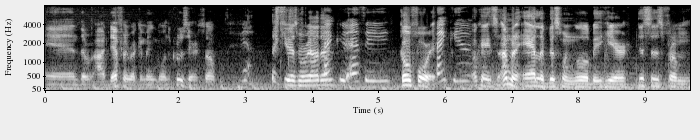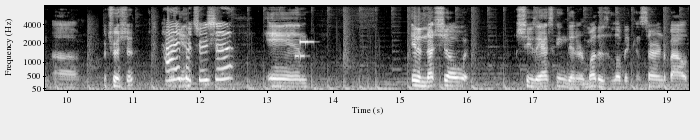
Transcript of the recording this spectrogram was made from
And uh, I definitely recommend going to cruise there. So Yeah. thank you, Esmeralda. Thank you, Essie. Go for it. Thank you. Okay, so I'm going to ad lib this one a little bit here. This is from uh, Patricia. Hi, Again. Patricia. And in a nutshell, she was asking that her mother's a little bit concerned about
